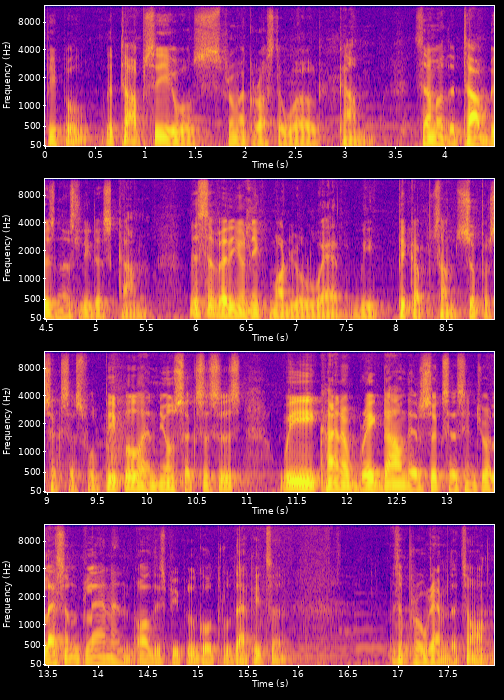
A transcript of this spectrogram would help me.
people. The top CEOs from across the world come some of the top business leaders come. This is a very unique module where we pick up some super successful people and new successes. We kind of break down their success into a lesson plan and all these people go through that. It's a… it's a program that's on.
